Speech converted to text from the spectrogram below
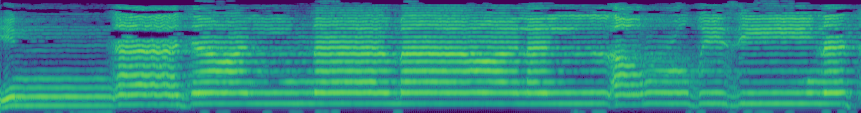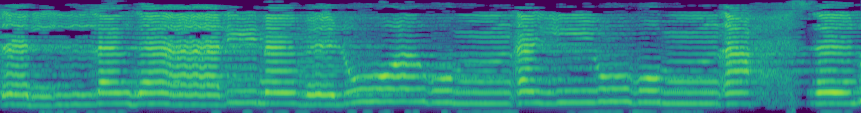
إنا جعلنا ما على الأرض زينة لها لنبلوهم أيهم أحسن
